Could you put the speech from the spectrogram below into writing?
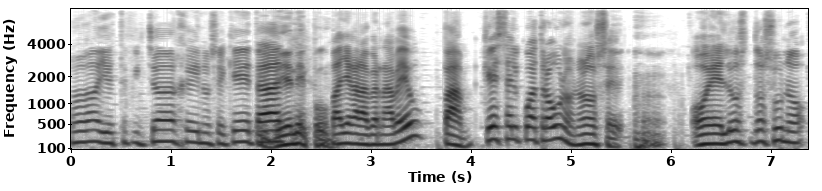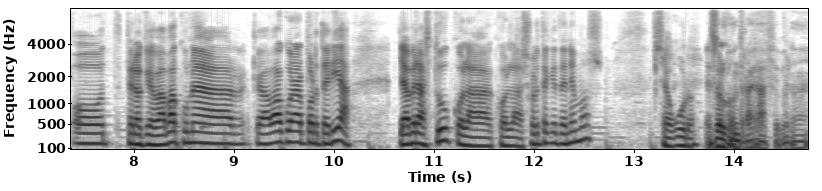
ay, este fichaje y no sé qué, tal... Viene, pum. Va a llegar a Bernabéu, pam. ¿Qué es el 4-1? No lo sé. O el 2- 2-1, o, pero que va a vacunar, que va a vacunar portería. Ya verás tú, con la, con la suerte que tenemos, seguro. Eso el contragafe, ¿verdad?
